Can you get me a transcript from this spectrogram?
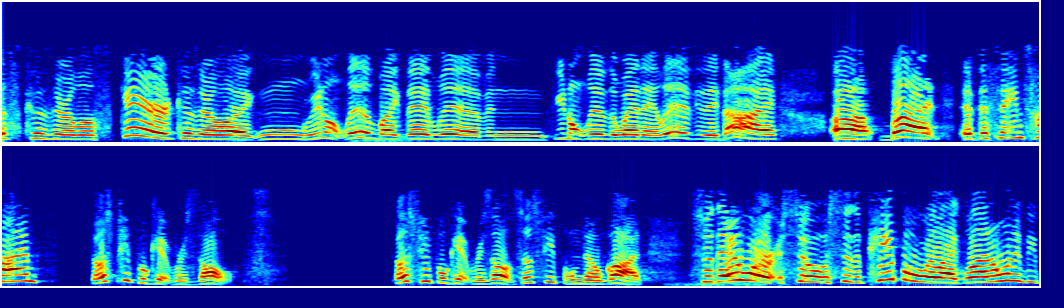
us because they're a little scared because they're like, mm, we don't live like they live, and if you don't live the way they live, they die. Uh, but at the same time, those people get results. Those people get results. Those people know God. So they were so so the people were like, well, I don't want to be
